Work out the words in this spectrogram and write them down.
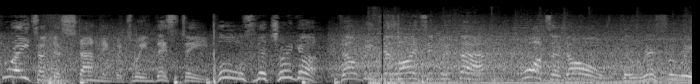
Great understanding between this team. Pulls the trigger. They'll be delighted with that. What a goal. The referee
